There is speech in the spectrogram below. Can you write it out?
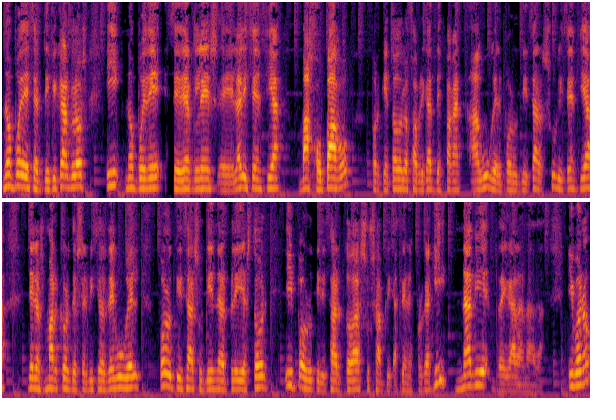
no puede certificarlos y no puede cederles la licencia bajo pago porque todos los fabricantes pagan a Google por utilizar su licencia de los marcos de servicios de Google, por utilizar su tienda del Play Store y por utilizar todas sus aplicaciones, porque aquí nadie regala nada. Y bueno,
